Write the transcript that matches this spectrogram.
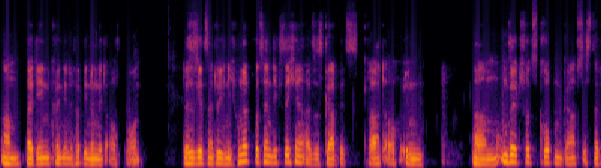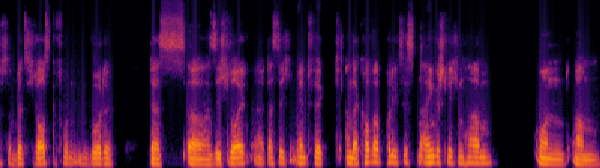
Ähm, bei denen könnt ihr eine Verbindung mit aufbauen. Das ist jetzt natürlich nicht hundertprozentig sicher. Also es gab jetzt gerade auch in ähm, Umweltschutzgruppen gab es, dass dann plötzlich rausgefunden wurde, dass äh, sich Leute, äh, dass sich im Endeffekt Undercover-Polizisten eingeschlichen haben und ähm,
